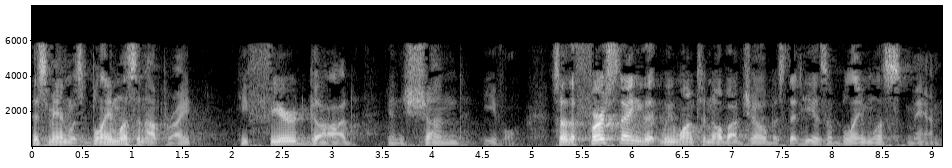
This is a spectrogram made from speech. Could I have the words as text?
This man was blameless and upright. He feared God and shunned evil. So the first thing that we want to know about Job is that he is a blameless man.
